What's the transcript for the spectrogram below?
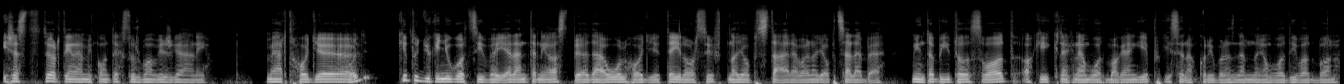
és ezt történelmi kontextusban vizsgálni. Mert hogy, hogy? ki tudjuk-e nyugodt szívvel jelenteni azt például, hogy Taylor Swift nagyobb sztára vagy nagyobb celebe, mint a Beatles volt, akiknek nem volt magángépük, hiszen akkoriban ez nem nagyon volt divatban.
